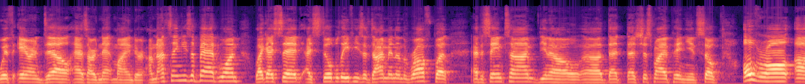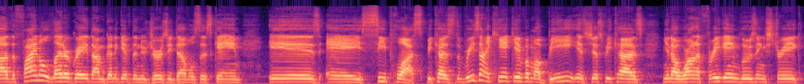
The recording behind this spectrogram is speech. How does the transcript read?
with Aaron Dell as our netminder. I'm not saying he's a bad one. Like I said, I still believe he's a diamond in the rough, but at the same time, you know, uh, that that's just my opinion. So overall, uh, the final letter grade that I'm going to give the New Jersey Devils this game is a C plus because the reason I can't give them a B is just because you know we're on a three game losing streak,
